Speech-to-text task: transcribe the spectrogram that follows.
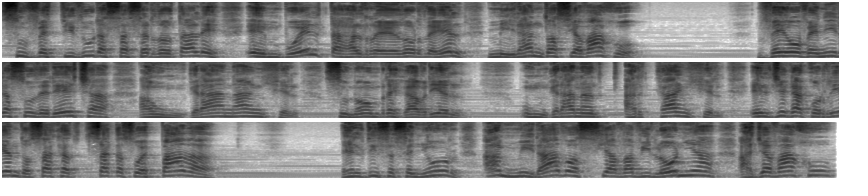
sus vestiduras sacerdotales envueltas alrededor de Él, mirando hacia abajo. Veo venir a su derecha a un gran ángel, su nombre es Gabriel, un gran arcángel. Él llega corriendo, saca, su espada. Él dice, Señor, ¿has mirado hacia Babilonia allá abajo?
